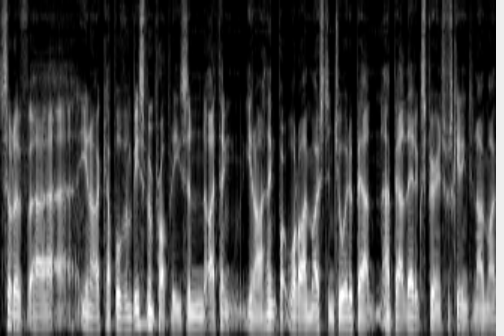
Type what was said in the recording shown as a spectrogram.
sort of uh, you know a couple of investment properties, and I think you know I think what, what I most enjoyed about about that experience was getting to know my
